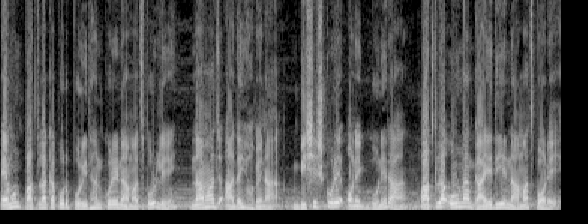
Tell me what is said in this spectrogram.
এমন পাতলা কাপড় পরিধান করে নামাজ পড়লে নামাজ আদায় হবে না। বিশেষ করে অনেক বোনেরা পাতলা ওড়না গায়ে দিয়ে নামাজ পড়ে,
